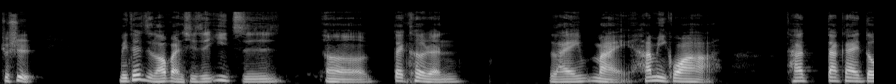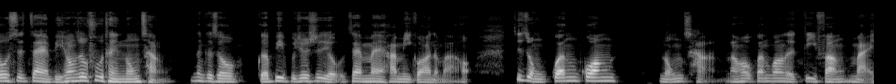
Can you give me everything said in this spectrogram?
就是美代子老板其实一直呃带客人来买哈密瓜啊。他大概都是在，比方说富腾农场，那个时候隔壁不就是有在卖哈密瓜的嘛？哦，这种观光农场，然后观光的地方买，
